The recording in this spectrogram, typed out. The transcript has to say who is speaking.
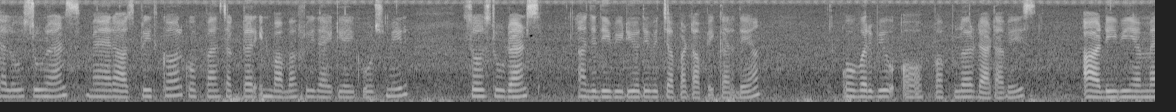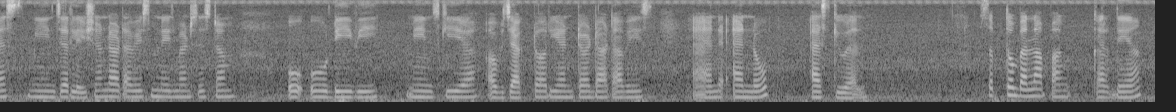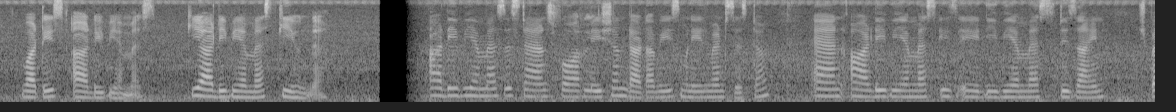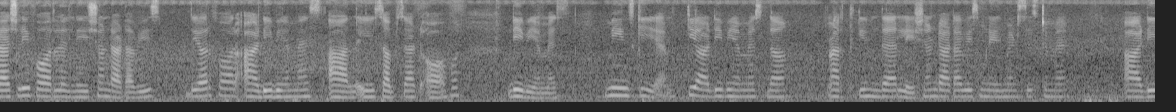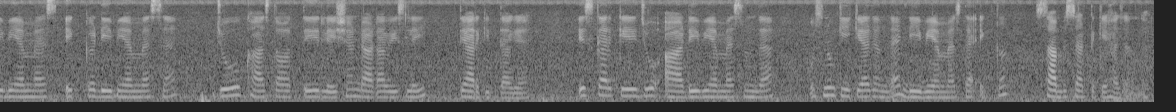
Speaker 1: Hello students ਮੈਂ Rajpreet Kaur COPA instructor in Baba Farid ITI course ਮੇਰ so students ਅੱਜ ਦੀ video ਦੇ ਵਿੱਚ ਆਪਾਂ ਟੌਪਿਕ ਕਰਦੇ ਹਾਂ overview of popular database RDBMS means relation database management system OODB means ਕੀ ਹੈ object oriented database and NoSQL ਸਭ ਤੋਂ ਪਹਿਲਾਂ ਆਪਾਂ ਕਰਦੇ ਹਾਂ ਵਾਟ ਇਜ਼ RDBMS ਕੀ RDBMS ਕੀ ਹੁੰਦਾ ਹੈ RDBMS stands for Relation Database Management System and RDBMS is a DBMS designed specially for relation database. Therefore, RDBMS are a subset of DBMS. Means ਕੀ ਹੈ ਕਿ RDBMS ਦਾ ਅਰਥ ਕੀ ਹੁੰਦਾ ਹੈ ਰਿਲੇਸ਼ਨ ਡਾਟਾਬੇਸ ਮੈਨੇਜਮੈਂਟ ਸਿਸਟਮ ਹੈ RDBMS ਇੱਕ DBMS ਹੈ ਜੋ ਖਾਸ ਤੌਰ ਤੇ ਰਿਲੇਸ਼ਨ ਡਾਟਾਬੇਸ ਲਈ ਤਿਆਰ ਕੀਤਾ ਗਿਆ ਹੈ ਇਸ ਕਰਕੇ ਜੋ RDBMS ਹੁੰਦਾ ਹੈ ਉਸ ਨੂੰ ਕੀ ਕਿਹਾ ਜਾਂਦਾ ਹੈ DBMS ਦਾ ਇੱਕ ਸਬਸੈਟ ਕਿਹਾ ਜਾਂਦਾ ਹੈ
